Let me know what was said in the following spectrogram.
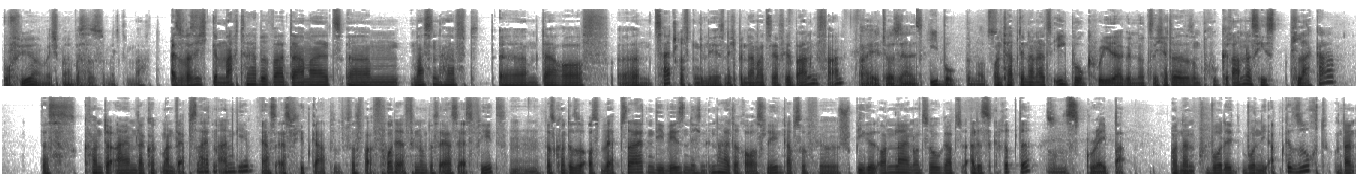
Wofür? Ich meine, was hast du mitgemacht? Also was ich gemacht habe, war damals ähm, massenhaft ähm, darauf ähm, Zeitschriften gelesen. Ich bin damals sehr viel Bahn gefahren. Ah, du hast ja als E-Book benutzt. Und habe den dann als E-Book-Reader genutzt. Ich hatte so ein Programm, das hieß Plucker. Das konnte einem, da konnte man Webseiten angeben. RSS-Feed gab Das war vor der Erfindung des RSS-Feeds. Mhm. Das konnte so aus Webseiten die wesentlichen Inhalte rauslegen. Gab so für Spiegel Online und so, gab es alles Skripte. So ein Scraper. Und dann wurde, wurden die abgesucht und dann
